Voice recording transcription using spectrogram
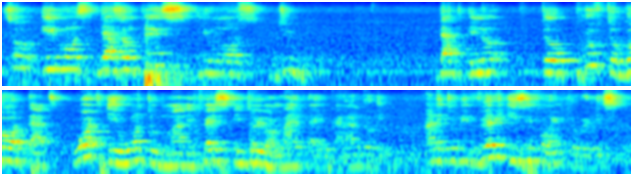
So it must, there are some things you must do that, you know, to prove to God that what He want to manifest into your life that you can handle it. And it will be very easy for Him to release.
